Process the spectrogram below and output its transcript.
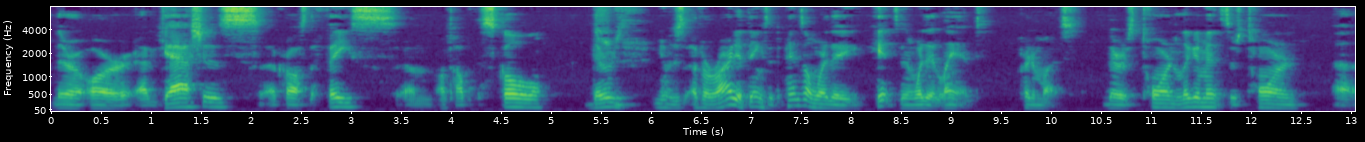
There are uh, gashes across the face, um, on top of the skull. There's, you know, there's a variety of things. It depends on where they hit and where they land, pretty much. There's torn ligaments. There's torn uh,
